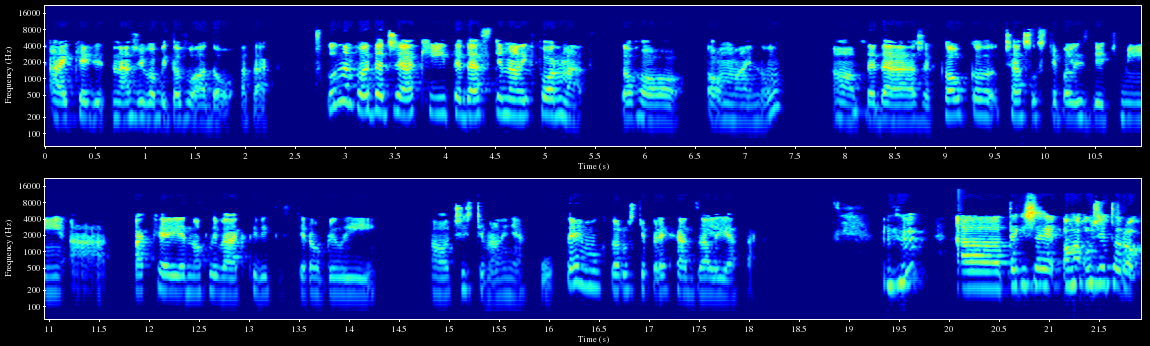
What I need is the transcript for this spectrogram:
aj keď naživo by to zvládol a tak. Skús nám povedať, že aký teda ste mali formát toho online, teda, že koľko času ste boli s deťmi a aké jednotlivé aktivity ste robili, či ste mali nejakú tému, ktorú ste prechádzali a tak. Mm-hmm. Uh, takže ono už je to rok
